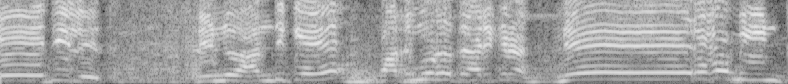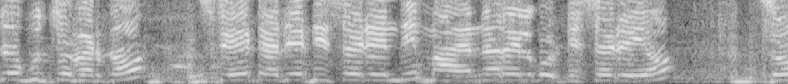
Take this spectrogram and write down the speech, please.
ఏదీ లేదు. నిన్ను అందుకే పదమూడో తారీఖున నేరుగా మీ ఇంట్లో కూర్చోబెడతాం స్టేట్ అదే డిసైడ్ అయింది. మా ఎన్ఆర్ఐలు కూడా డిసైడ్ అయ్యాం. సో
